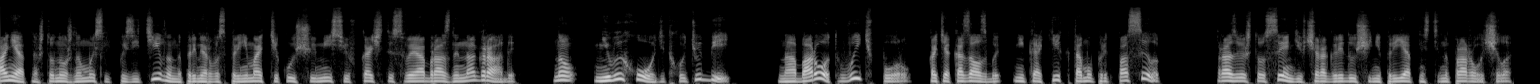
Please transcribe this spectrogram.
Понятно, что нужно мыслить позитивно, например, воспринимать текущую миссию в качестве своеобразной награды, но не выходит, хоть убей. Наоборот, выть в пору, хотя, казалось бы, никаких к тому предпосылок. Разве что Сэнди вчера грядущие неприятности напророчила,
